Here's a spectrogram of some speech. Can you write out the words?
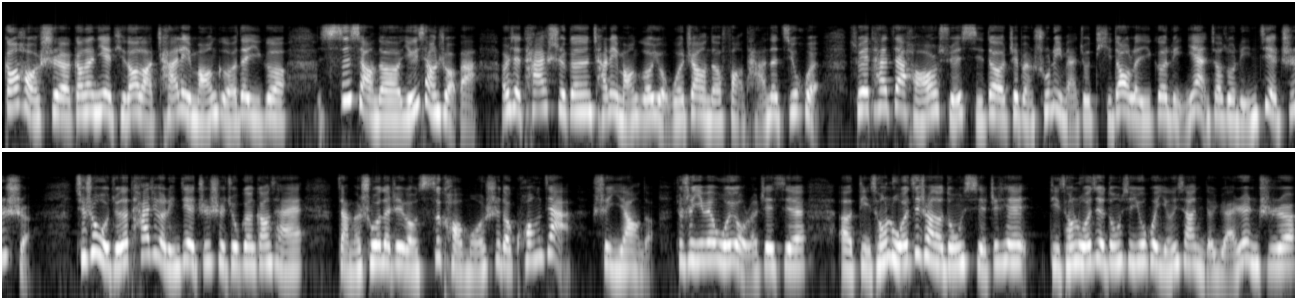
刚好是刚才你也提到了查理芒格的一个思想的影响者吧，而且他是跟查理芒格有过这样的访谈的机会，所以他在《好好学习》的这本书里面就提到了一个理念，叫做临界知识。其实我觉得他这个临界知识就跟刚才咱们说的这种思考模式的框架是一样的，就是因为我有了这些呃底层逻辑上的东西，这些底层逻辑的东西又会影响你的原认知，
